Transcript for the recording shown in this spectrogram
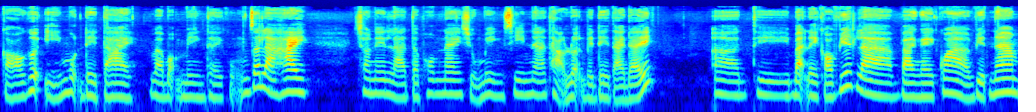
Có gợi ý một đề tài và bọn mình thấy cũng rất là hay. Cho nên là tập hôm nay chúng mình xin à, thảo luận về đề tài đấy à, thì bạn ấy có viết là vài ngày qua ở Việt Nam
